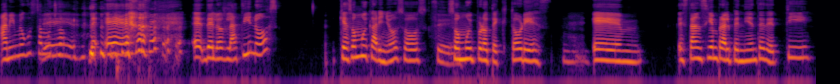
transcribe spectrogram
A mí me gusta mucho Eh. de, eh, de los latinos que son muy cariñosos, Sí. son muy protectores, em, están siempre al pendiente de ti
